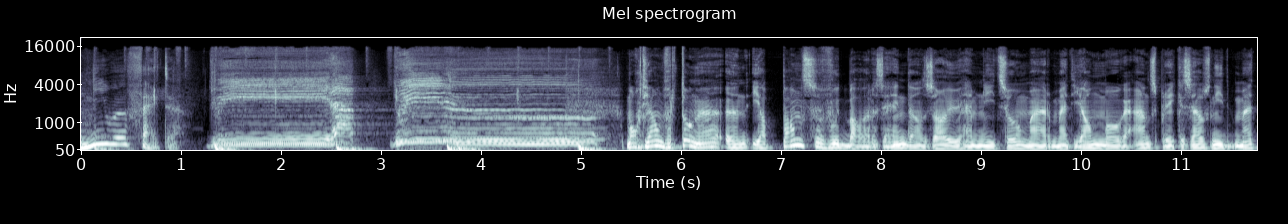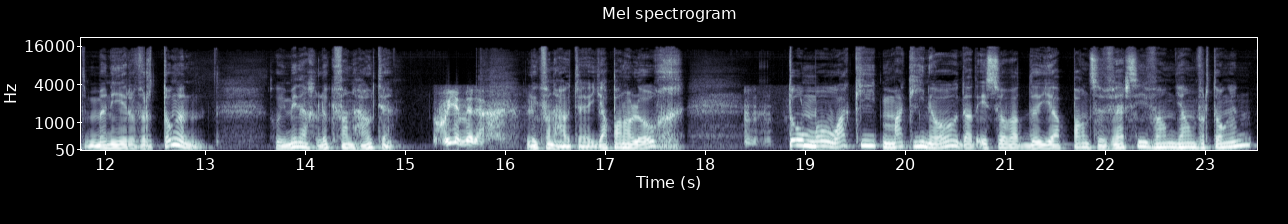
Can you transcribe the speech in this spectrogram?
Nieuwe feiten. Mocht Jan Vertongen een Japanse voetballer zijn, dan zou u hem niet zomaar met Jan mogen aanspreken, zelfs niet met meneer Vertongen. Goedemiddag, Luc van Houten. Goedemiddag. Luc van Houten, Japanoloog. Tomoaki Makino, dat is zowat de Japanse versie van Jan Vertongen.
